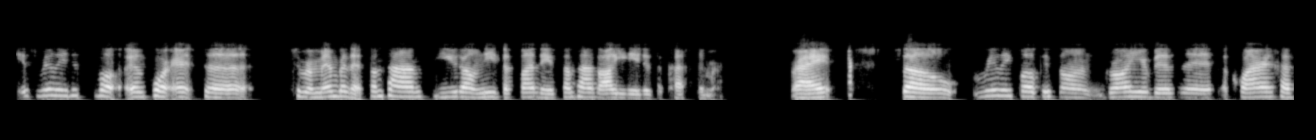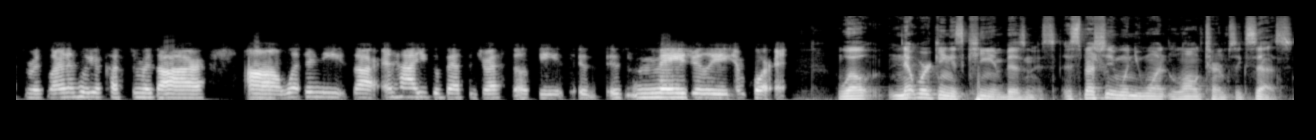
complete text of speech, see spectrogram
it's really just important to to remember that sometimes you don't need the funding. Sometimes all you need is a customer, right? So really focus on growing your business, acquiring customers, learning who your customers are, um, what their needs are, and how you can best address those needs is, is majorly important. Well, networking is key in business, especially when you want long term success.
